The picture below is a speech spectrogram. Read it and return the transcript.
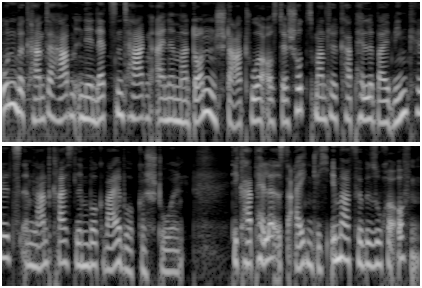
Unbekannte haben in den letzten Tagen eine Madonnenstatue aus der Schutzmantelkapelle bei Winkels im Landkreis Limburg-Weilburg gestohlen. Die Kapelle ist eigentlich immer für Besucher offen.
